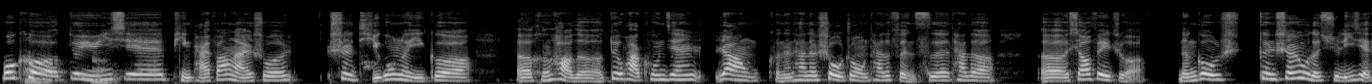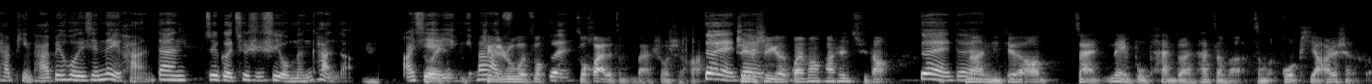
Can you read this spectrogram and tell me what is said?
播客对于一些品牌方来说是提供了一个呃很好的对话空间，让可能他的受众、他的粉丝、他的呃消费者能够更深入的去理解他品牌背后的一些内涵。但这个确实是有门槛的，而且也没办法。这个如果做对做坏了怎么办？说实话，对，这个是一个官方发声渠道。对对，那你就要。在内部判断他怎么怎么过 PR 的审核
